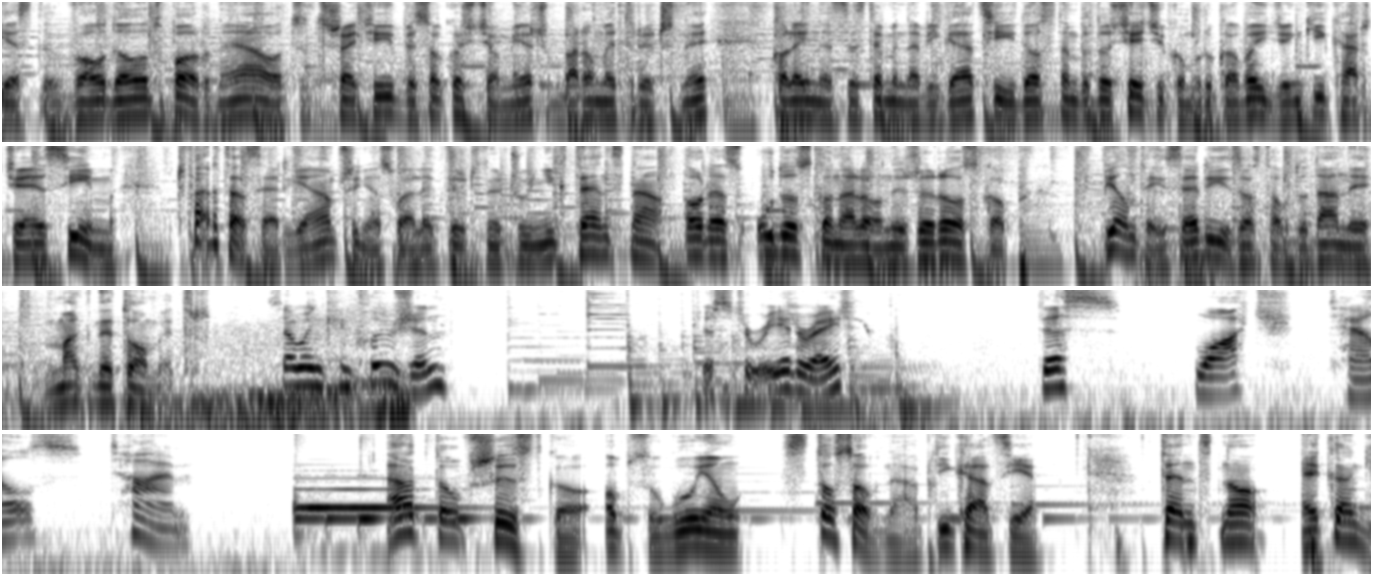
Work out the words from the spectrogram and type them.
Jest wodoodporny, a od trzeciej wysokościomierz barometryczny, kolejne systemy nawigacji i dostęp do sieci komórkowej dzięki karcie SIM. Czwarta seria przyniosła elektryczny czujnik tętna oraz udoskonalony żyroskop. W piątej serii został dodany magnetometr. So, in conclusion, just to reiterate, this watch tells time. A to wszystko obsługują stosowne aplikacje. Tętno, EKG,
